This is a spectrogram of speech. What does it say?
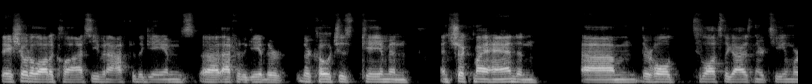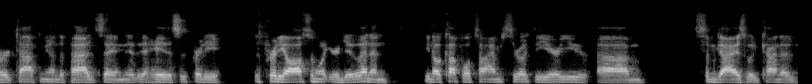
they showed a lot of class even after the games. Uh, after the game, their their coaches came and and shook my hand and um, their whole lots of the guys in their team were tapping me on the pad saying, "Hey, this is pretty, this is pretty awesome what you're doing." And you know, a couple of times throughout the year, you um, some guys would kind of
